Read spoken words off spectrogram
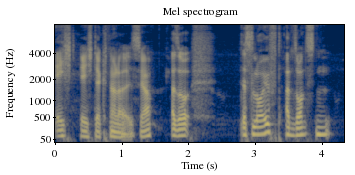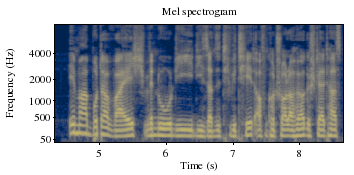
echt, echt der Knaller ist, ja. Also, das läuft ansonsten immer butterweich, wenn du die, die Sensitivität auf den Controller höher gestellt hast,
